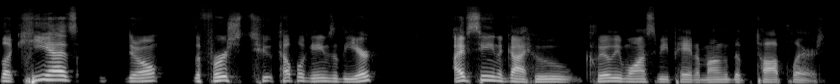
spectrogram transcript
Look, he has, you know, the first two couple games of the year, I've seen a guy who clearly wants to be paid among the top players.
